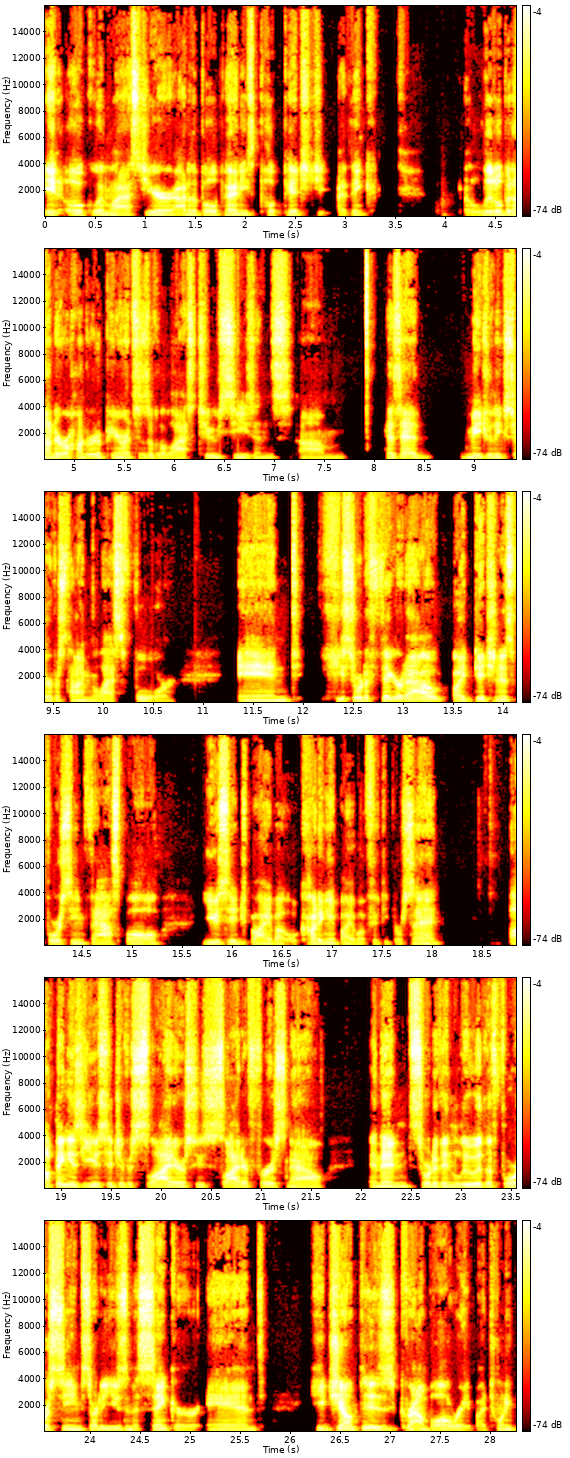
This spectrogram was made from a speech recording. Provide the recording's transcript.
in Oakland last year out of the bullpen. He's pitched, I think, a little bit under 100 appearances over the last two seasons. Um, has had major league service time in the last four, and he sort of figured out by ditching his four seam fastball usage by about well, cutting it by about 50 percent, upping his usage of his slider, so he's slider first now, and then sort of in lieu of the four seam, started using a sinker and. He jumped his ground ball rate by 20%.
